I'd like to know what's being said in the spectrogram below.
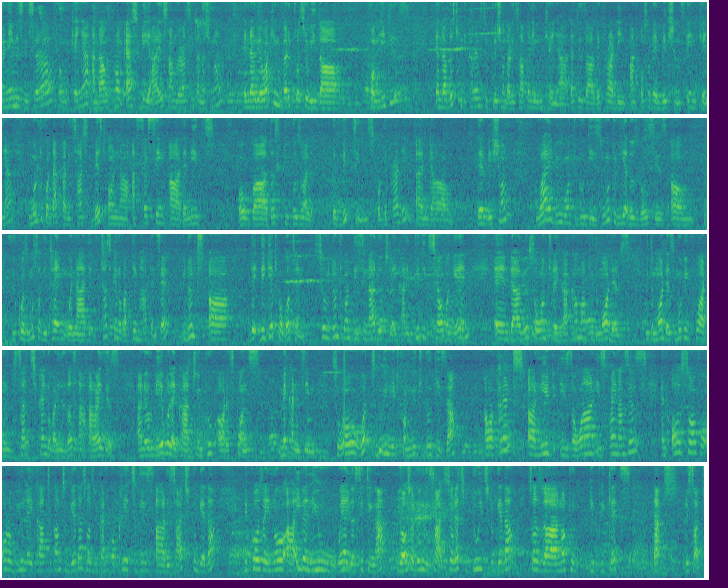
My name is Nisera from Kenya and I'm from SDI, Slum Dwellers International. And uh, we are working very closely with uh, communities and uh, based on the current situation that is happening in Kenya, that is uh, the flooding and also the evictions in Kenya, we want to conduct a research based on uh, assessing uh, the needs of those people who are the victims of the flooding and um, the eviction. Why do we want to do this? We want to hear those voices um, because most of the time when uh, the, such kind of a thing happens, eh, we don't, uh, they, they get forgotten. So we don't want this scenario to like uh, repeat itself again. And uh, we also want to like uh, come up with models, with models moving forward when such kind of a disaster arises and it will be able like uh, to improve our response mechanism. So what do we need from you to do this? Uh? Our current uh, need is the one is finances and also for all of you like uh, to come together so as we can co-create this uh, research together because I know uh, even you where you're sitting, uh, you're also doing research. So let's do it together so as uh, not to duplicate that research.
